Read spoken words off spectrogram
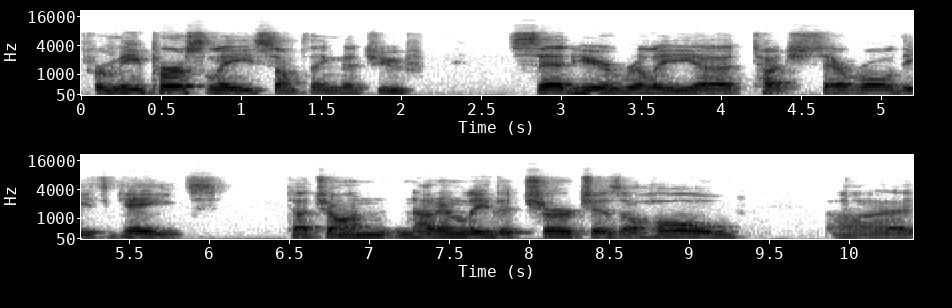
for me personally, something that you've said here really uh, touched several of these gates. Touch on not only the church as a whole, uh,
